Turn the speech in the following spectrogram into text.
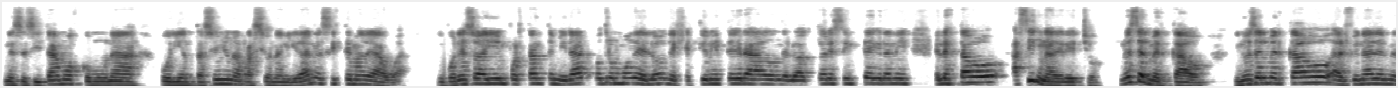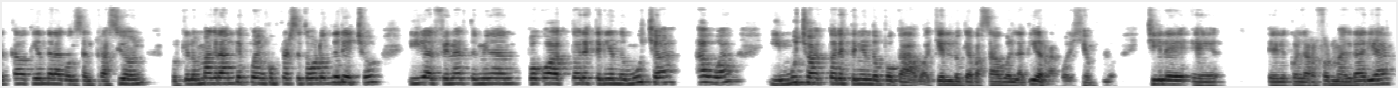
necesitamos como una orientación y una racionalidad en el sistema de agua. Y por eso es importante mirar otros modelos de gestión integrada donde los actores se integran y el Estado asigna derechos, no es el mercado. Y no es el mercado, al final el mercado tiende a la concentración, porque los más grandes pueden comprarse todos los derechos y al final terminan pocos actores teniendo mucha agua y muchos actores teniendo poca agua, que es lo que ha pasado con la tierra, por ejemplo. Chile, eh, eh, con la reforma agraria,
